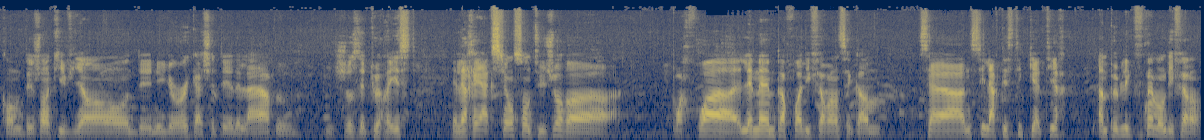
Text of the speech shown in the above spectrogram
comme des gens qui viennent de New York acheter de l'art, ou juste des touristes. Et les réactions sont toujours euh, parfois les mêmes, parfois différentes. C'est comme, c'est un style artistique qui attire un public vraiment différent.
